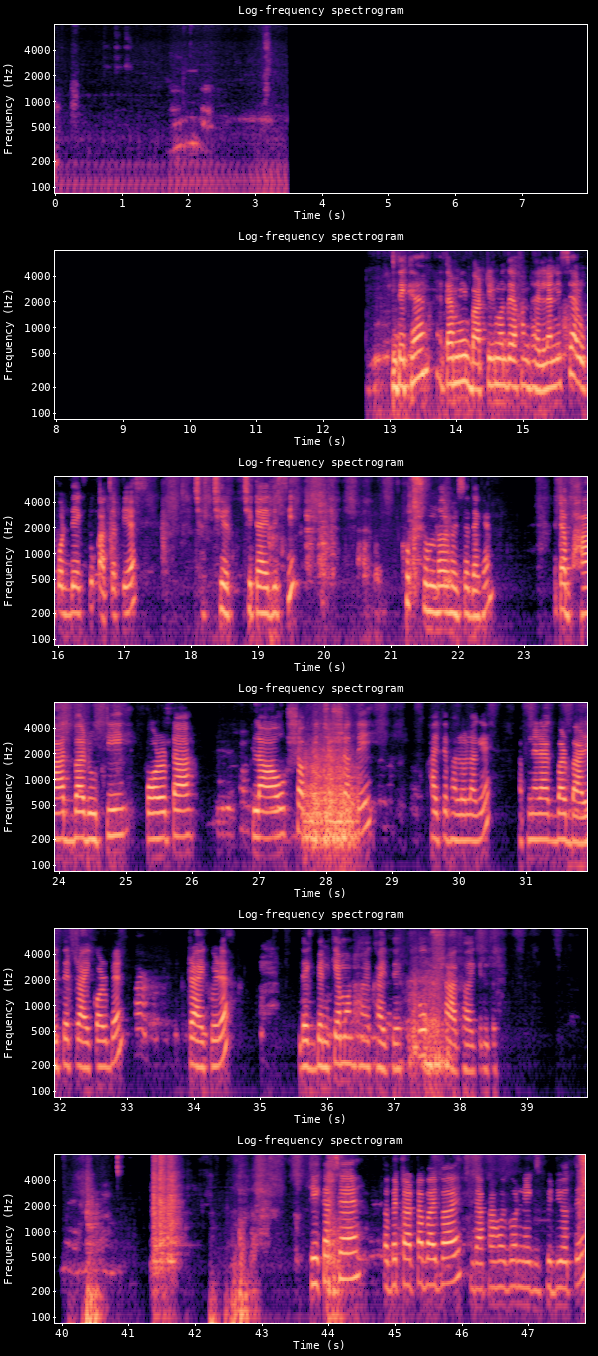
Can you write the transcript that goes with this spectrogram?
দেখেন এটা আমি বাটির মধ্যে এখন ঢাইলা নিছি আর উপর দিয়ে একটু কাঁচা পেঁয়াজ ছিটাই দিছি। খুব সুন্দর হয়েছে দেখেন। এটা ভাত বা রুটি, পরোটা পোলাও সব কিছুর সাথে খাইতে ভালো লাগে। আপনারা একবার বাড়িতে ট্রাই করবেন। ট্রাই করে দেখবেন কেমন হয় খাইতে। খুব স্বাদ হয় কিন্তু। ঠিক আছে তবে টাটা বাই বাই দেখা হইব নেক্সট ভিডিওতে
